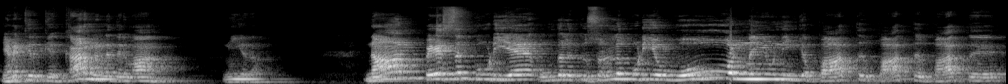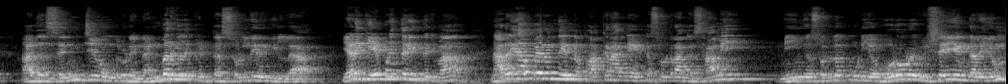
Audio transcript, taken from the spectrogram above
எனக்கு இருக்கு. காரணம் என்ன தெரியுமா? நீங்க தான் நான் பேசக்கூடிய உங்களுக்கு சொல்லக்கூடிய ஒவ்வொன்றையும் நீங்க பார்த்து பார்த்து பார்த்து அதை செஞ்சு உங்களுடைய நண்பர்களுக்கிட்ட சொல்லிருக்கீங்களா எனக்கு எப்படி தெரியும் தெரியுமா? நிறைய பேர் வந்து என்ன பார்க்குறாங்க என்கிட்ட சொல்றாங்க சாமி நீங்க சொல்லக்கூடிய ஒரு ஒரு விஷயங்களையும்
